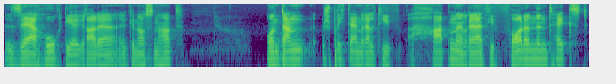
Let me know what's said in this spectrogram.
sehr hoch, die er gerade äh, genossen hat. Und dann spricht er einen relativ harten, einen relativ fordernden Text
